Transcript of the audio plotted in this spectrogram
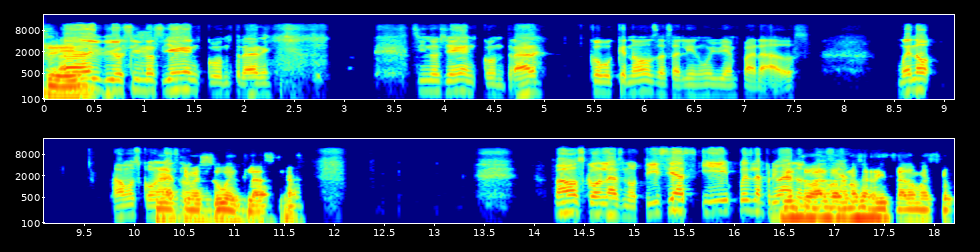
Sí. Ay, Dios, si nos llega a encontrar, eh. si nos llega a encontrar, como que no vamos a salir muy bien parados. Bueno, vamos con Ah, las es que me subo en Classcraft. Vamos con las noticias y pues la primera cierto, noticia. Álvaro no se ha registrado, maestro.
